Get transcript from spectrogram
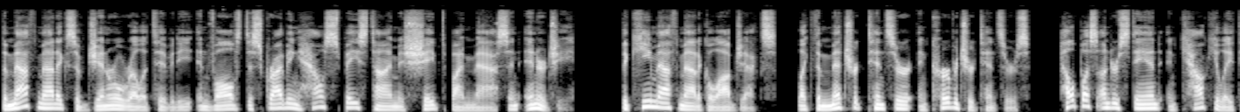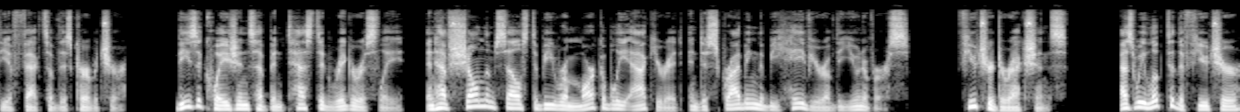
the mathematics of general relativity involves describing how spacetime is shaped by mass and energy. The key mathematical objects, like the metric tensor and curvature tensors, help us understand and calculate the effects of this curvature. These equations have been tested rigorously and have shown themselves to be remarkably accurate in describing the behavior of the universe. Future directions. As we look to the future,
